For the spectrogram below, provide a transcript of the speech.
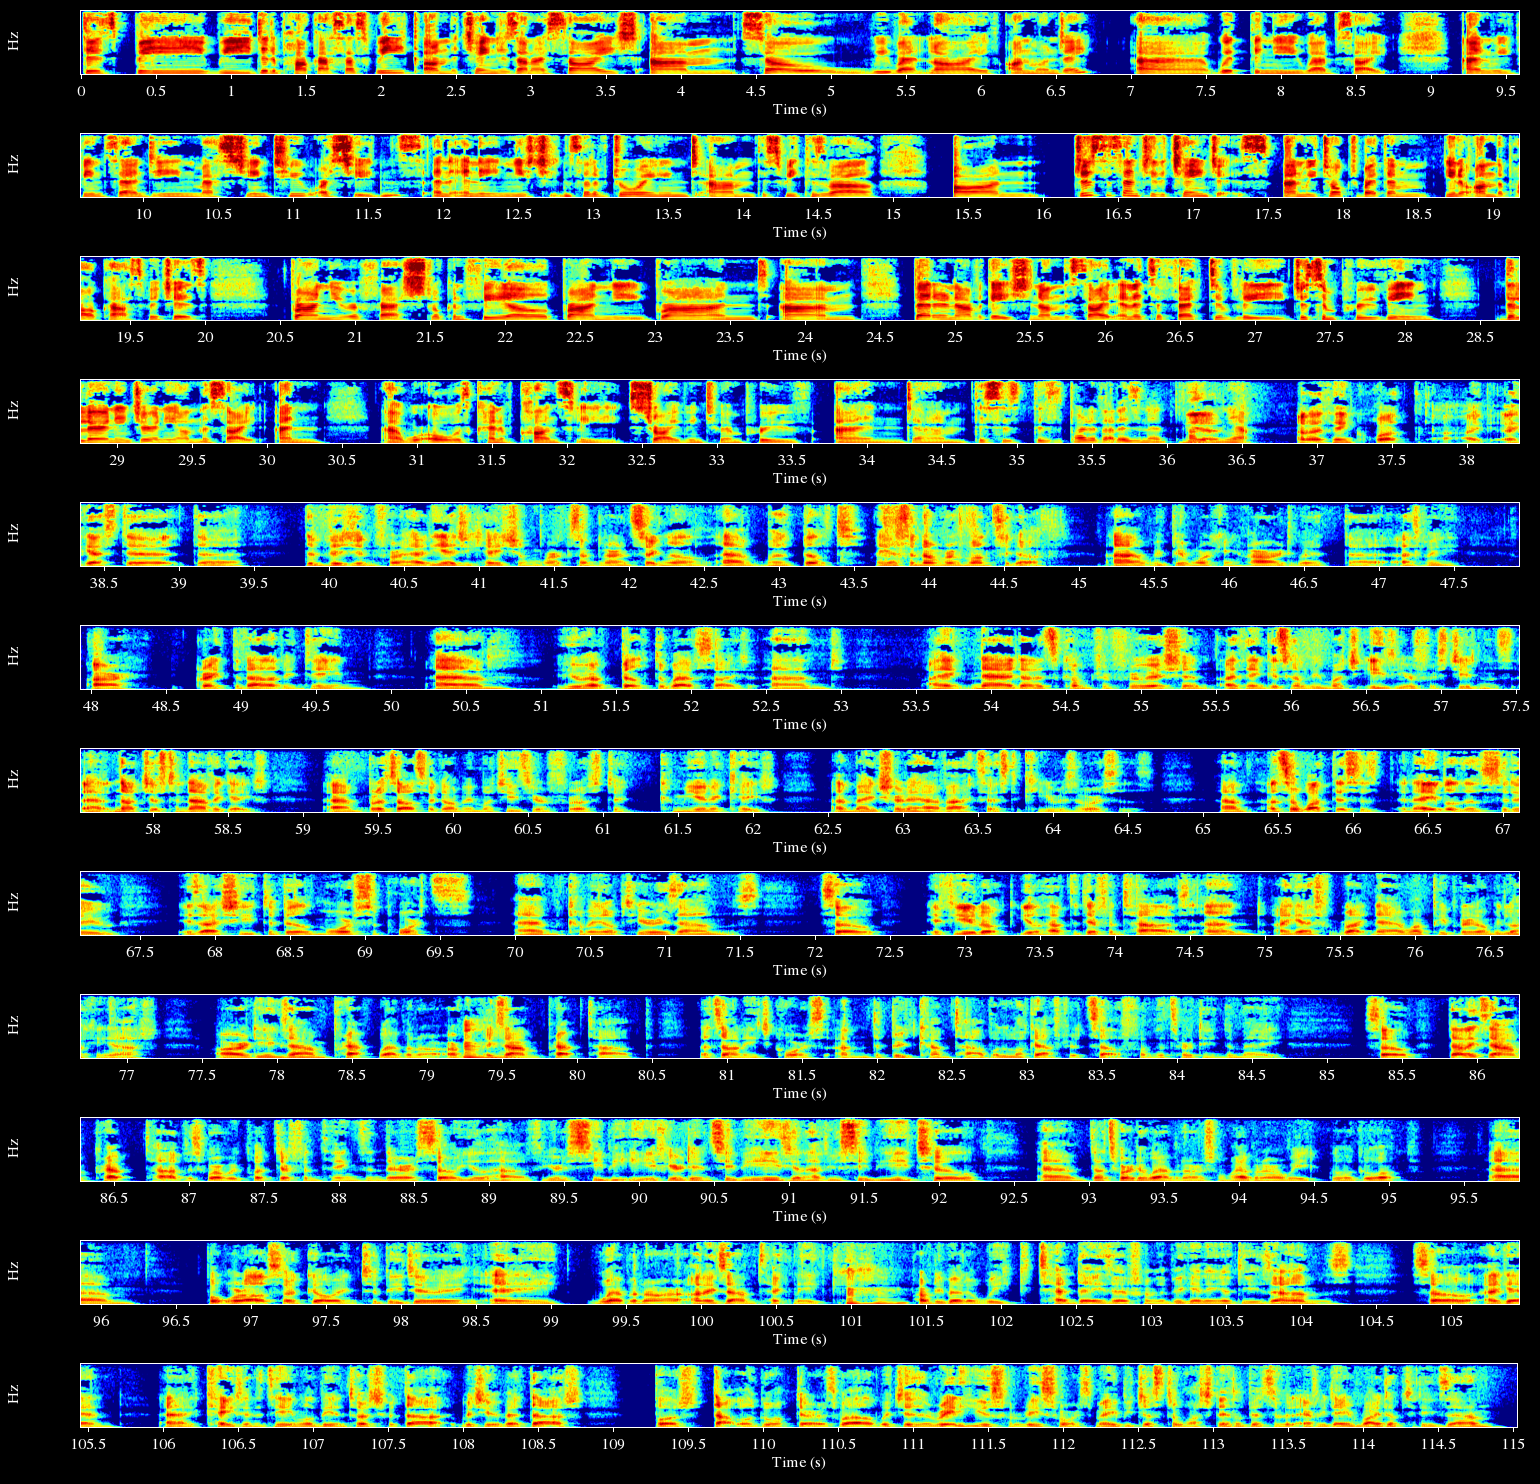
there's been we did a podcast last week on the changes on our site. Um, so we went live on Monday uh, with the new website, and we've been sending messaging to our students and any new students that have joined um, this week as well on just essentially the changes. And we talked about them, you know, on the podcast, which is brand new refreshed look and feel brand new brand um, better navigation on the site and it's effectively just improving the learning journey on the site and uh, we're always kind of constantly striving to improve and um, this is this is part of that isn't it Yeah. Um, yeah And I think what I, I guess the the the vision for how the education works on Learn Signal um, was built, I guess, a number of months ago. Uh, we've been working hard with uh, as we our great developing team um, who have built the website, and I think now that it's come to fruition, I think it's going to be much easier for students, uh, not just to navigate, um, but it's also going to be much easier for us to communicate and make sure they have access to key resources. Um, and so what this has enabled us to do is actually to build more supports um, coming up to your exams. So if you look, you'll have the different tabs, and I guess right now what people are going to be looking at are the exam prep webinar or Mhm. exam prep tab that's on each course, and the bootcamp tab will look after itself from the 13th of May. So that exam prep tab is where we put different things in there. So you'll have your CBE. If you're doing CBEs, you'll have your CBE tool. Um, that's where the webinars from Webinar Week will go up. Um, but we're also going to be doing a webinar on exam technique, mm-hmm. probably about a week, 10 days out from the beginning of the exams. So again, uh, Kate and the team will be in touch with that, with you about that. But that will go up there as well, which is a really useful resource, maybe just to watch little bits of it every day right up to the exam.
